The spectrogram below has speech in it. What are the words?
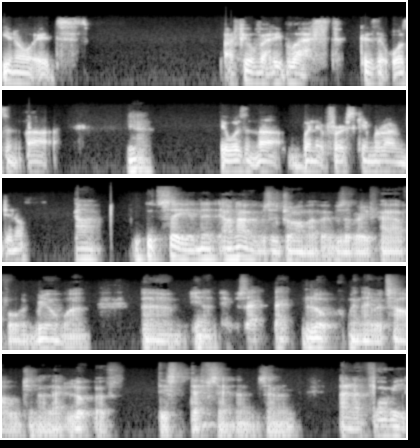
you know, it's, I feel very blessed because it wasn't that. Yeah. It wasn't that when it first came around, you know. No, you could see, and it, I know it was a drama, but it was a very powerful and real one. Um, you know, it was that, that look when they were told, you know, that look of this death sentence and and a very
